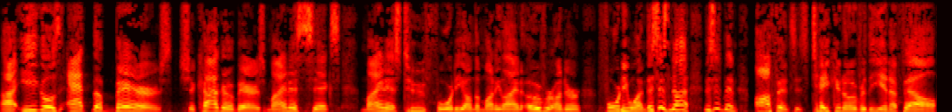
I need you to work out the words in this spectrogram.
Uh, Eagles at the Bears. Chicago Bears minus six, minus 240 on the money line, over under 41. This is not, this has been offense has taken over the NFL.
